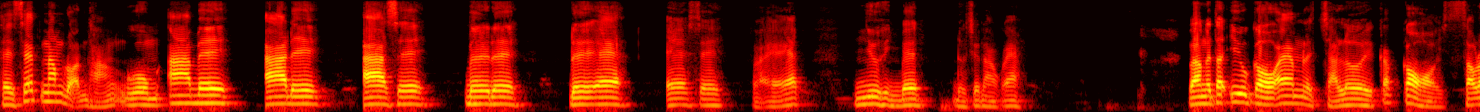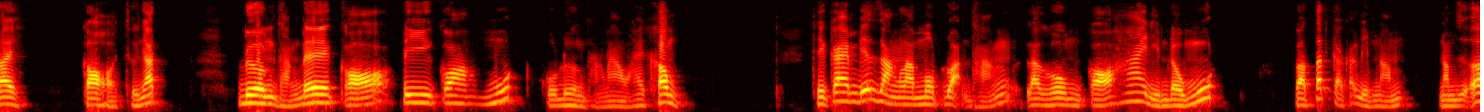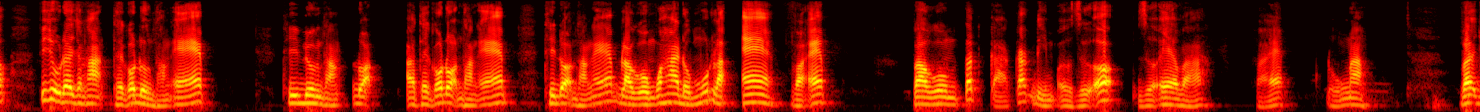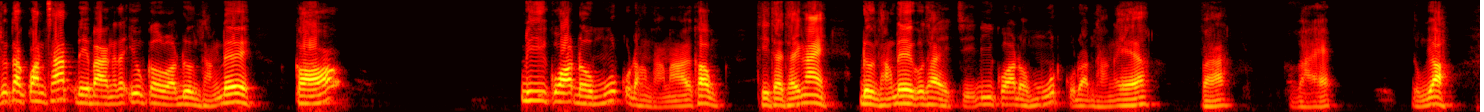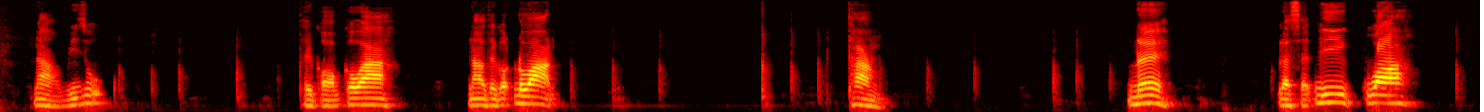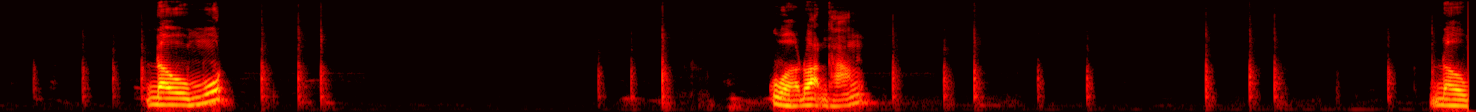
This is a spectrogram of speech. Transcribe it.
thầy xét 5 đoạn thẳng gồm AB, AD, AC, BD, DE, EC và EF như hình bên được chưa nào các em? Và người ta yêu cầu em là trả lời các câu hỏi sau đây. Câu hỏi thứ nhất, đường thẳng D có đi qua mút của đường thẳng nào hay không? Thì các em biết rằng là một đoạn thẳng là gồm có hai điểm đầu mút và tất cả các điểm nắm nằm giữa. Ví dụ đây chẳng hạn, thầy có đường thẳng EF thì đường thẳng đoạn à thầy có đoạn thẳng EF thì đoạn thẳng EF là gồm có hai đầu mút là E và F và gồm tất cả các điểm ở giữa giữa E và và F đúng không nào? Vậy chúng ta quan sát đề bài người ta yêu cầu là đường thẳng D có đi qua đầu mút của đoạn thẳng nào hay không? Thì thầy thấy ngay, đường thẳng D của thầy chỉ đi qua đầu mút của đoạn thẳng E và và F. Đúng chưa? Nào, ví dụ, thầy có câu A. Nào, thầy có đoạn thẳng D là sẽ đi qua đầu mút của đoạn thẳng đầu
